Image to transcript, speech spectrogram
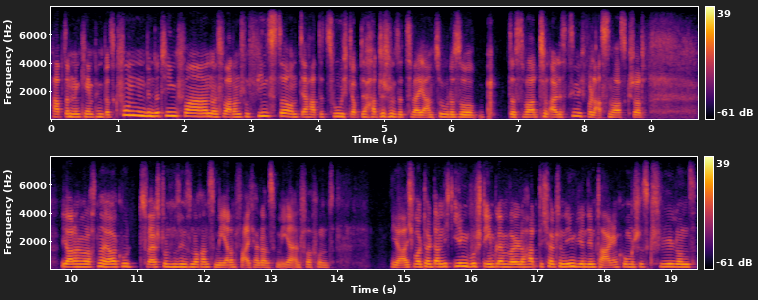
habe dann den Campingplatz gefunden, bin dorthin gefahren. Es war dann schon finster und der hatte zu. Ich glaube, der hatte schon seit zwei Jahren zu oder so. Das war schon alles ziemlich verlassen ausgeschaut. Ja, dann habe ich mir gedacht, naja, gut, zwei Stunden sind es noch ans Meer, dann fahre ich halt ans Meer einfach und ja, ich wollte halt dann nicht irgendwo stehen bleiben, weil da hatte ich halt schon irgendwie an dem Tag ein komisches Gefühl und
